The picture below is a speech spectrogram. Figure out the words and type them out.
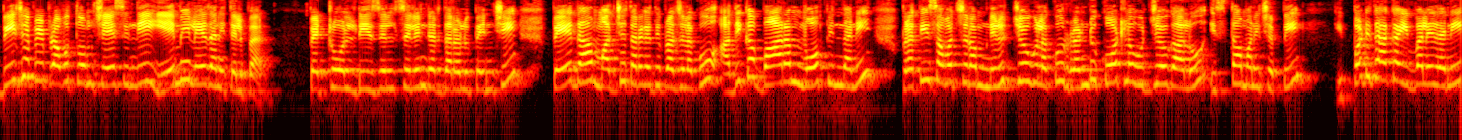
బీజేపీ ప్రభుత్వం చేసింది ఏమీ లేదని తెలిపారు. పెట్రోల్ డీజిల్ సిలిండర్ ధరలు పెంచి పేద మధ్యతరగతి ప్రజలకు అధిక భారం మోపిందని ప్రతి సంవత్సరం నిరుద్యోగులకు రెండు కోట్ల ఉద్యోగాలు ఇస్తామని చెప్పి ఇప్పటిదాకా ఇవ్వలేదని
